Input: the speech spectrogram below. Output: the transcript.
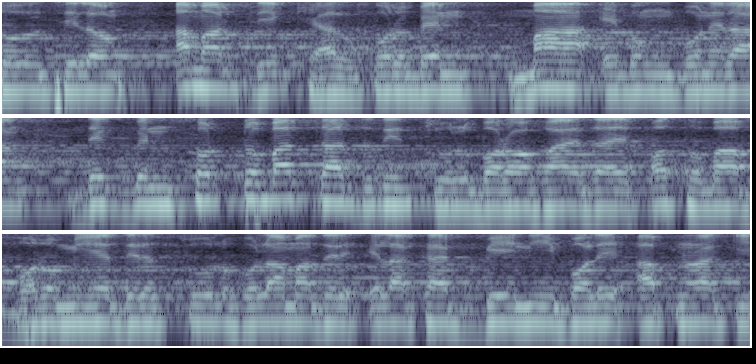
চলছিল আমার দিক খেয়াল করবেন, মা এবং বোনেরা দেখবেন ছোট্ট বাচ্চা যদি চুল বড় হয়ে যায় অথবা বড় মেয়েদের চুল হলো আমাদের এলাকায় বেনি বলে। আপনারা কি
